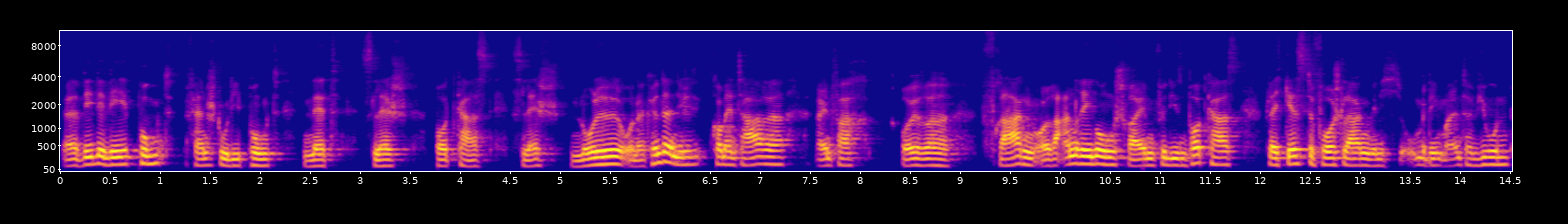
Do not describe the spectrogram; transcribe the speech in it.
äh, www.fernstudie.net slash podcast slash null und dann könnt ihr in die Kommentare einfach eure Fragen, eure Anregungen schreiben für diesen Podcast, vielleicht Gäste vorschlagen, wenn ich unbedingt mal interviewen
